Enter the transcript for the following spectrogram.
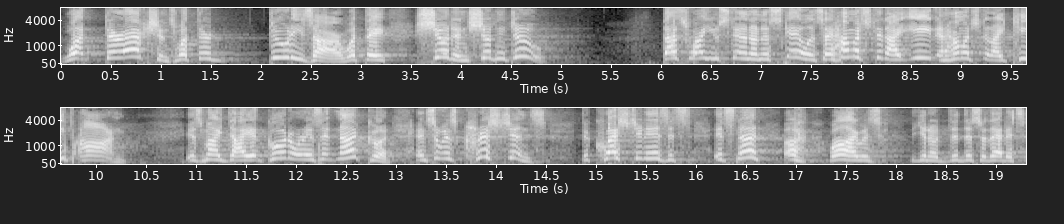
what their actions, what their duties are, what they should and shouldn't do. That's why you stand on a scale and say, How much did I eat and how much did I keep on? Is my diet good or is it not good? And so, as Christians, the question is it's, it's not, uh, well, I was, you know, did this or that. It's,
